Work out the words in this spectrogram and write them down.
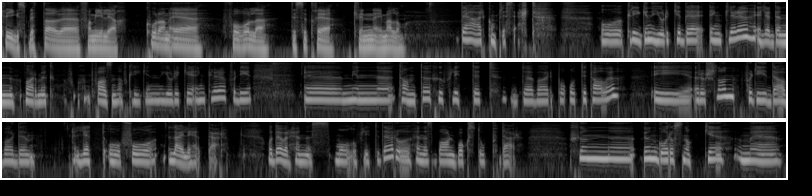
Krig splitter familier. Hvordan er forholdet disse tre kvinnene imellom? Det er komplisert. Og krigen gjorde ikke det enklere, eller den varme fasen av krigen gjorde ikke enklere, fordi eh, min tante hun flyttet det var på 80-tallet i Russland, fordi da var det lett å få leilighet der. Og det var hennes mål å flytte der, og hennes barn vokste opp der. Hun eh, unngår å snakke med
